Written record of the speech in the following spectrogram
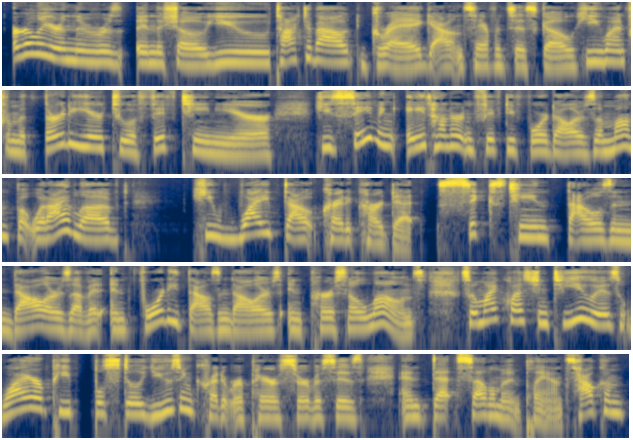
earlier in the in the show, you talked about Greg out in San Francisco. He went from a 30 year to a 15 year. He's saving $854 a month. But what I loved, he wiped out credit card debt, $16,000 of it and $40,000 in personal loans. So my question to you is, why are people still using credit repair services and debt settlement plans? How come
